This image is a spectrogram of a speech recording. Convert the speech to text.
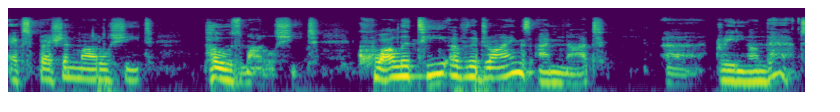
expression model sheet, pose model sheet. Quality of the drawings, I'm not uh, grading on that.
